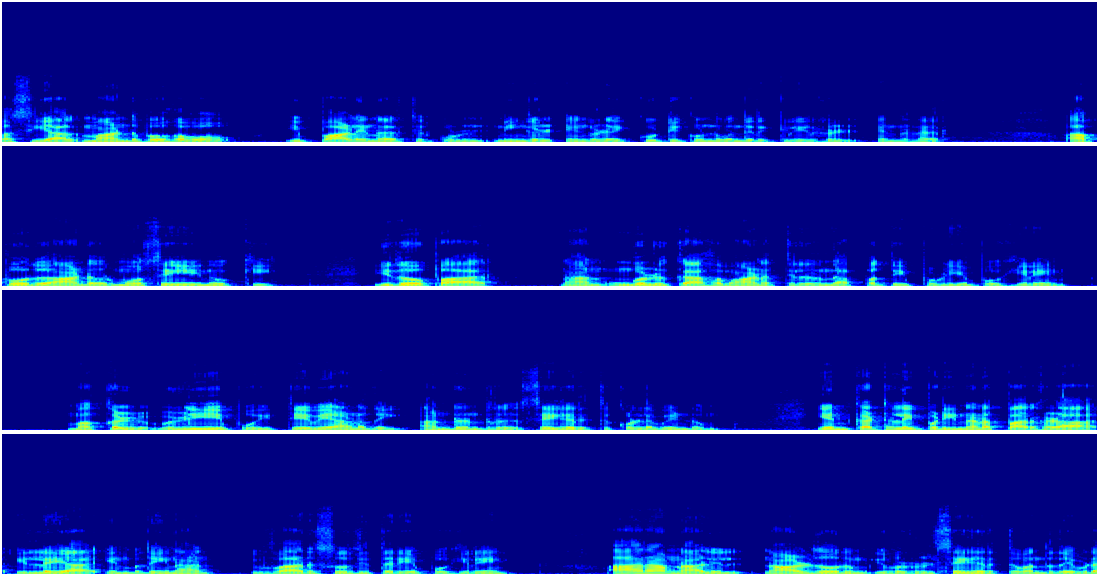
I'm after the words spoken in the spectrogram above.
பசியால் மாண்டு போகவோ இப்பாலை நிலத்திற்குள் நீங்கள் எங்களை கூட்டிக் கொண்டு வந்திருக்கிறீர்கள் என்றனர். அப்போது ஆண்டவர் மோசையை நோக்கி இதோ பார் நான் உங்களுக்காக வானத்திலிருந்து அப்பத்தை பொழியப் போகிறேன். மக்கள் வெளியே போய் தேவையானதை அன்றன்று சேகரித்து கொள்ள வேண்டும். என் கட்டளைப்படி நடப்பார்களா இல்லையா என்பதை நான் இவ்வாறு சோதித்தறியப் போகிறேன். ஆறாம் நாளில் நாள்தோறும் இவர்கள் சேகரித்து வந்ததை விட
